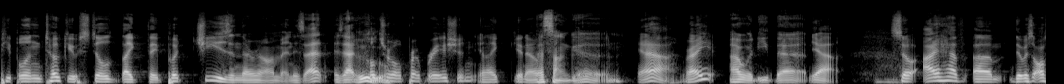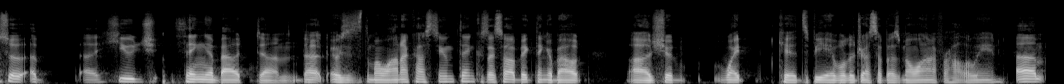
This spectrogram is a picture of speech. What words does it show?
people in Tokyo still like they put cheese in their ramen is that is that cultural appropriation like you know That sounds good. yeah right I would eat that. yeah. So I have. Um, there was also a, a huge thing about. Um, That it was the Moana costume thing because I saw a big thing about uh, should white kids be able to dress up as Moana for Halloween, um,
